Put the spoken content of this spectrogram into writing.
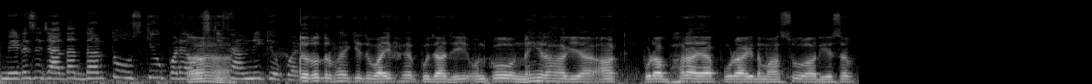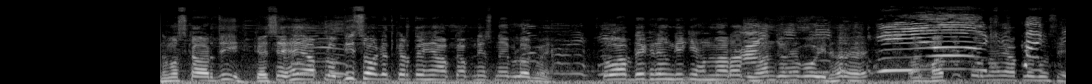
मेरे से ज़्यादा दर्द तो उसके ऊपर है हाँ, उसकी हाँ। फैमिली के ऊपर है। जो रुद्र भाई की जो वाइफ है पूजा जी उनको नहीं रहा गया। आँख पूरा भर आया पूरा एकदम आँसू और ये सब। नमस्कार जी कैसे हैं आप लोग? जी स्वागत करते हैं आपका अपने इस नए ब्लॉग में। तो आप देख रहे होंगे कि हमारा ध्यान जो है वो इधर है और बातचीत करना है आप लोगों से।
